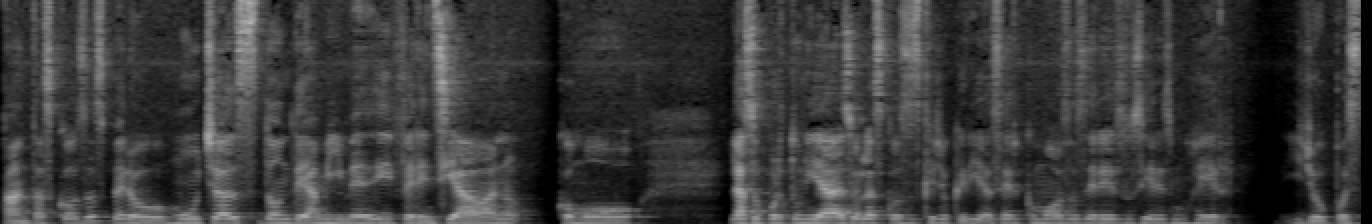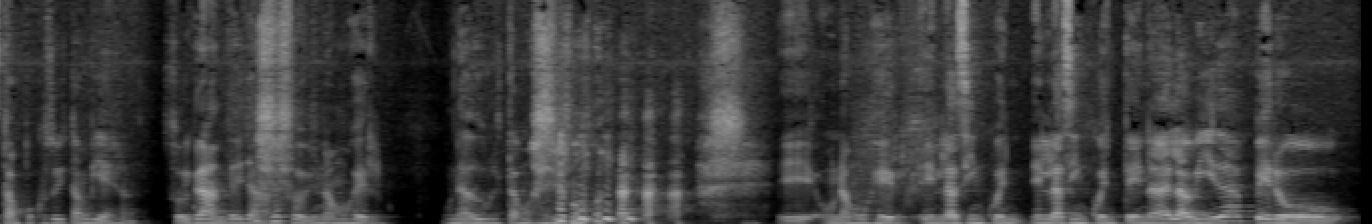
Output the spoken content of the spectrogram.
Tantas cosas, pero muchas donde a mí me diferenciaban como las oportunidades o las cosas que yo quería hacer, cómo vas a hacer eso si eres mujer. Y yo pues tampoco soy tan vieja, soy grande ya, soy una mujer, una adulta mayor, eh, una mujer en la, en la cincuentena de la vida, pero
